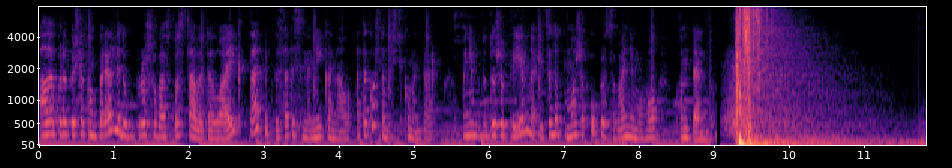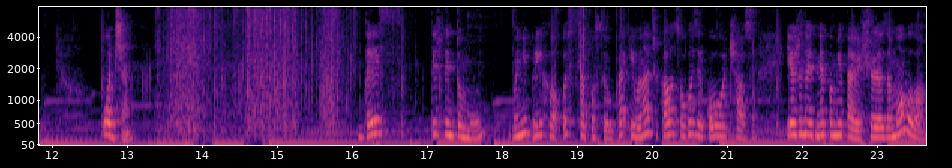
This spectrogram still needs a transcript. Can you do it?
Але перед початком перегляду попрошу вас поставити лайк та підписатися на мій канал, а також напишіть коментар. Мені буде дуже приємно і це допоможе у просуванні мого контенту. Отже, десь тиждень тому мені приїхала ось ця посилка, і вона чекала свого зіркового часу. Я вже навіть не пам'ятаю, що я замовила,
